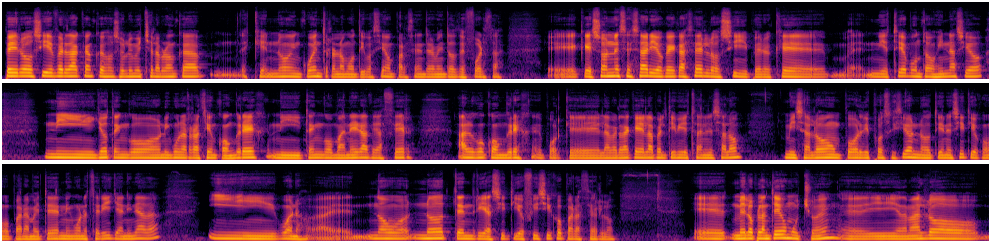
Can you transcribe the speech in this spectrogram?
pero sí es verdad que aunque José Luis me eche la bronca, es que no encuentro la motivación para hacer entrenamientos de fuerza. Eh, que son necesarios, que hay que hacerlo, sí, pero es que eh, ni estoy apuntado a un gimnasio, ni yo tengo ninguna relación con Greg, ni tengo manera de hacer algo con Greg, eh, porque la verdad que el Apple TV está en el salón. Mi salón por disposición no tiene sitio como para meter ninguna esterilla ni nada. Y bueno, no, no tendría sitio físico para hacerlo. Eh, me lo planteo mucho, ¿eh? ¿eh? y además lo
